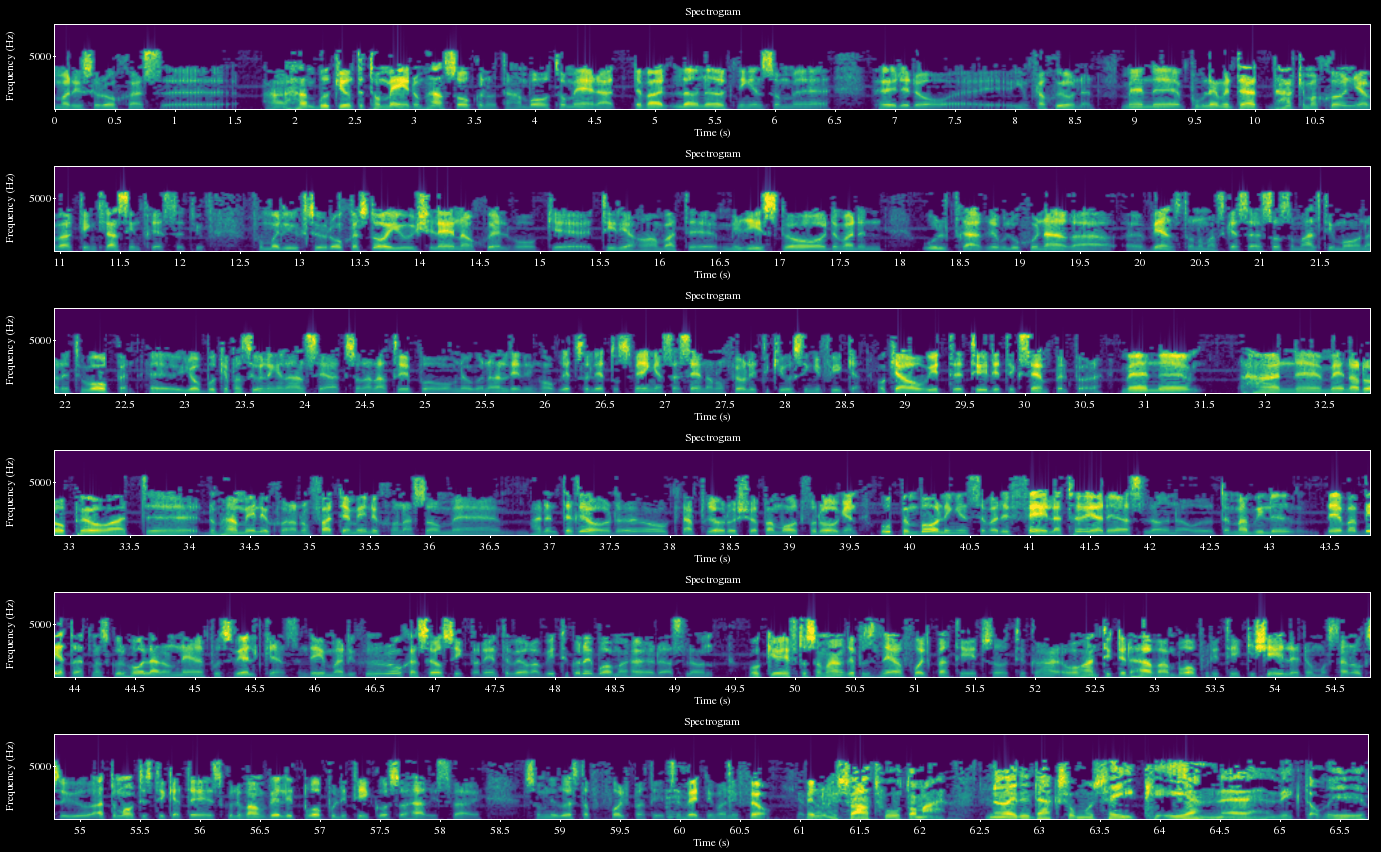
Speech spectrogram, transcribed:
Mauricio Rojas eh, han, han brukar ju inte ta med de här sakerna utan han bara tar med att det var löneökningen som eh, höjde då eh, inflationen. Men eh, problemet är att här kan man skönja verkligen klassintresset ju. För Mauricio Rojas då är ju chilenare själv och eh, tidigare har han varit eh, mirist då och det var den ultrarevolutionära eh, vänstern om man ska säga så som alltid manade till vapen. Eh, jag brukar personligen anse att sådana där typer av någon anledning har rätt så lätt att svänga sig sen när de får lite kosing i fickan. Och här har vi ett eh, tydligt exempel på det. Men eh, han eh, menar då på att eh, de här människorna, de fattiga människorna som eh, hade inte råd och knappt råd att köpa mat för dagen. Uppenbarligen så var det fel att höja deras löner utan man ville, det var bättre att man skulle hålla dem nere på svältgränsen. Det är Mauricio Rojas åsikter, det är inte våra. Vi tycker det är bra att man höjer deras löner. Och eftersom han representerar Folkpartiet så tycker han, och han tyckte det här var en bra politik i Chile, då måste han också ju automatiskt tycka att det skulle vara en väldigt bra politik också här i Sverige. Så om ni röstar på Folkpartiet så vet ni vad ni får. Men de. Nu är det dags för musik igen, eh, Viktor. Vi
